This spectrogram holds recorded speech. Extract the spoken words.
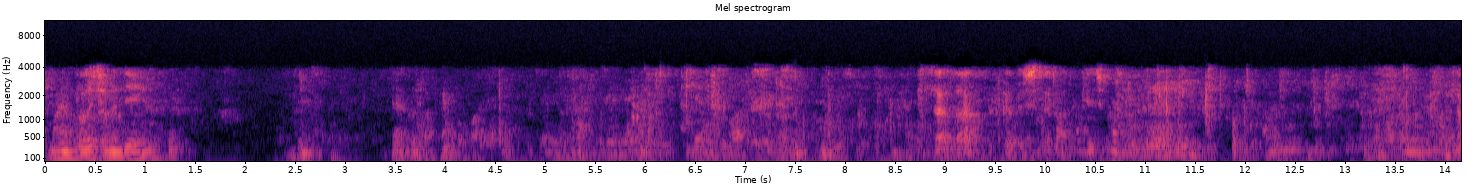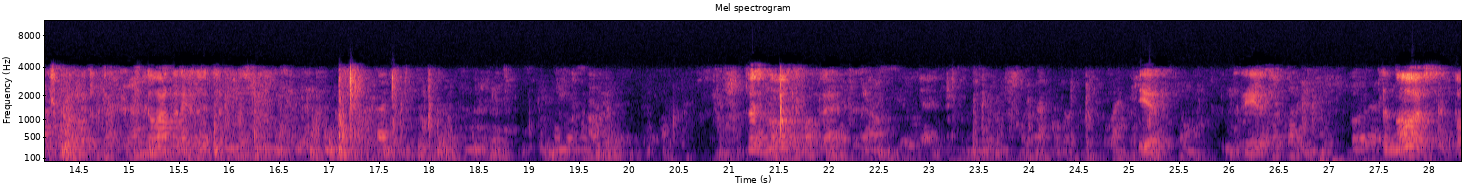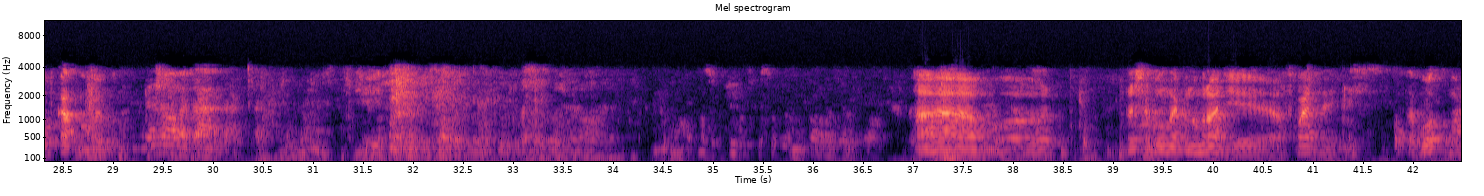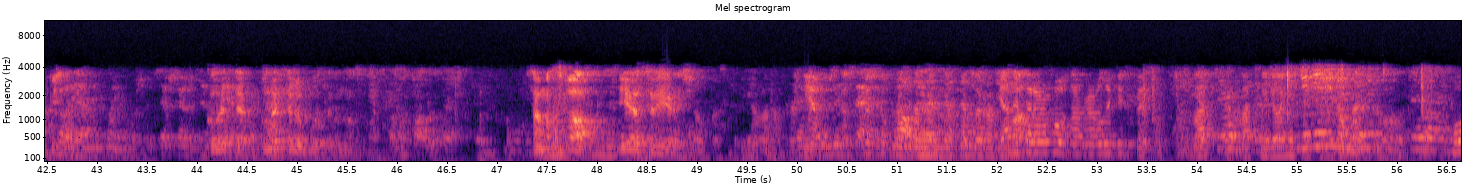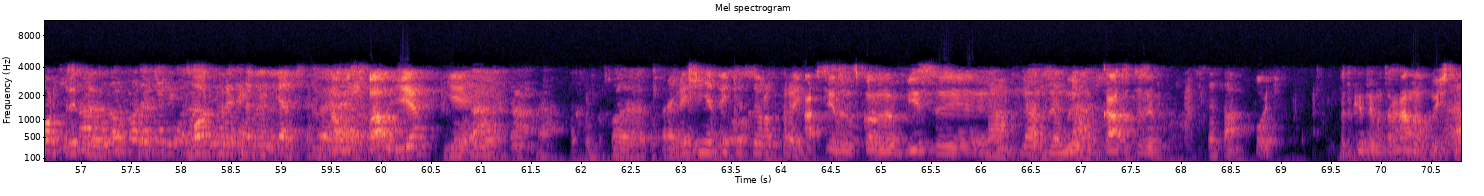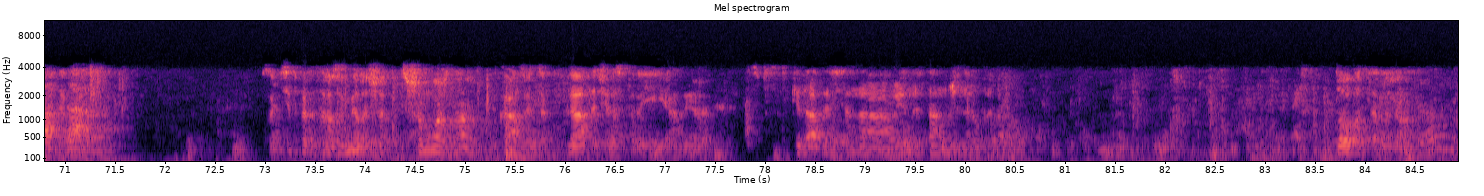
Маємо велику надію. Дякую. Все, так, 54. Кінчено. Значить, робота так. Ескалатор різується просто. Це ж новості купляється. Є. Сергій Ігорович, Це нове все? Бобкат новий буде? Це нове, так, так. Дивіться. А, о, те, що було на економраді, асфальтний якийсь завод А що, мобільний. я не понял, бо що це ще ж... Коли це, коли це ви будете виносити? Сам асфальт, Ігор Сергійович. Я не перераховував, там вже великий список. 20 мільйонів це ще. Форт 30, Форт 350 Там асфальт є, є. Рішення 243. а всі додаткові обвіси Так, для зими, так. вкату, це вже Це так. потім. Відкритими торгами обично. Так, так. Всі тепер зрозуміли, що, що можна, оказується, купляти через торги, а не скидатися на воєнний стан вже не робити довго це лежало.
